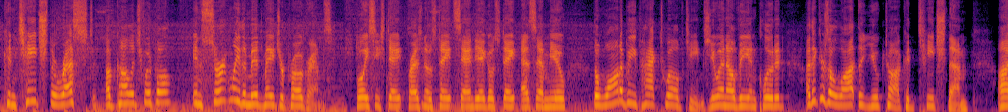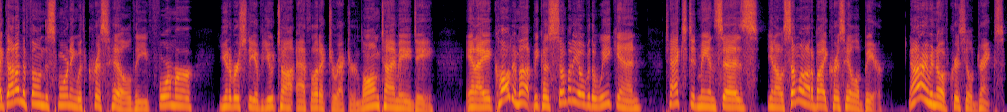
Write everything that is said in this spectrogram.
can teach the rest of college football in certainly the mid-major programs. Boise State, Fresno State, San Diego State, SMU, the wannabe Pac-12 teams, UNLV included. I think there's a lot that Utah could teach them. Uh, I got on the phone this morning with Chris Hill, the former University of Utah athletic director, longtime AD. And I called him up because somebody over the weekend texted me and says, you know, someone ought to buy Chris Hill a beer. Now, I don't even know if Chris Hill drinks.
